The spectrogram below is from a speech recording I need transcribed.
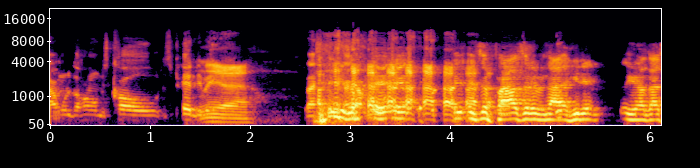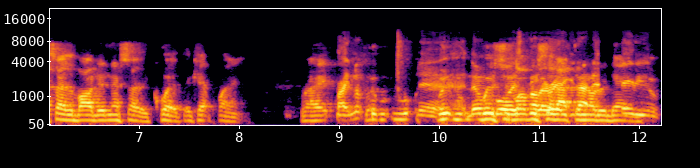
I want to go home. It's cold. It's pandemic. Yeah. Like, it's a, it, it, it- it's a positive in that he didn't, you know, that side of the ball didn't necessarily quit. They kept playing, right? like no, We- we- yeah, we- them Which is boys what we probably said after get out Notre Dame. stadium.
